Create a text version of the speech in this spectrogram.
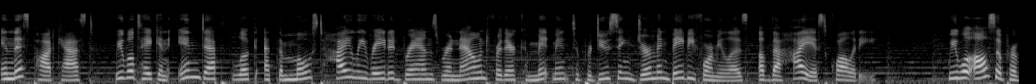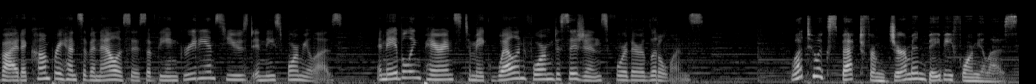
In this podcast, we will take an in depth look at the most highly rated brands renowned for their commitment to producing German baby formulas of the highest quality. We will also provide a comprehensive analysis of the ingredients used in these formulas, enabling parents to make well informed decisions for their little ones. What to expect from German baby formulas?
